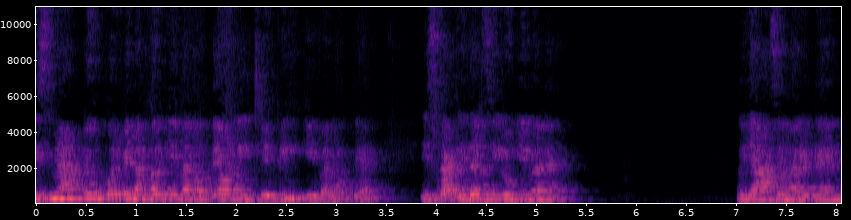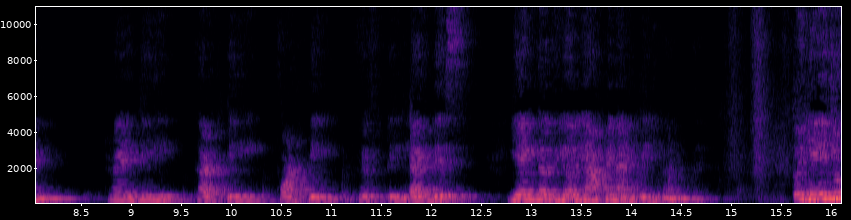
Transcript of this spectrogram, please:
इसमें आपके ऊपर भी नंबर गिवन होते हैं और नीचे भी गिवन होते हैं। इसका इधर ज़ीरो गिवन है। तो यहाँ से हमारे ten twenty thirty forty fifty like this ये एंगल दिया और यहाँ पे नाइन्टी गिवन होता है। तो ये जो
